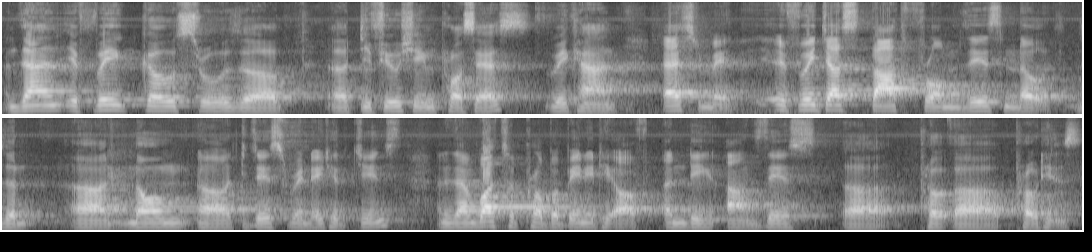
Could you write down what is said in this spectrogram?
And then if we go through the uh, diffusion process, we can estimate, if we just start from this node, the uh, known uh, disease-related genes, and then what's the probability of ending on these uh, pro, uh, proteins.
